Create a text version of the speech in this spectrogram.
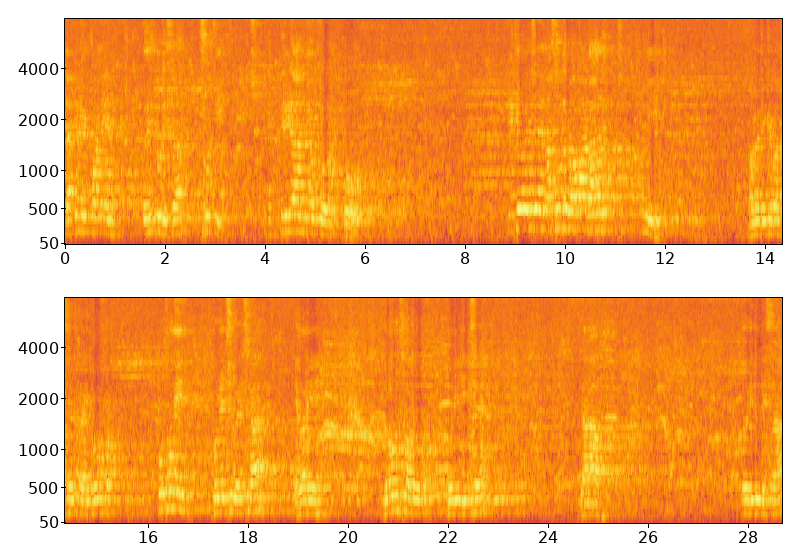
লেফটেন্যান্ট কর্নেল তহিদুল ইসলাম ক্রীড়া তৃতীয় হয়েছেন মাসুদুর রহমান বাংলাদেশ আমরা দেখতে পাচ্ছেন তাকে প্রথমেই করে শুভেচ্ছা এবারে ব্রোঞ্জ পদক করিয়ে দিচ্ছে। জনাব তহিদুল ইসলাম,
